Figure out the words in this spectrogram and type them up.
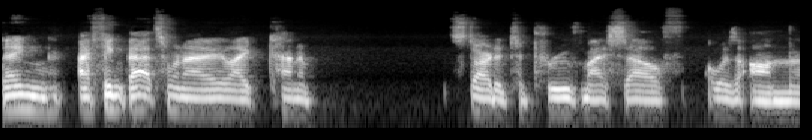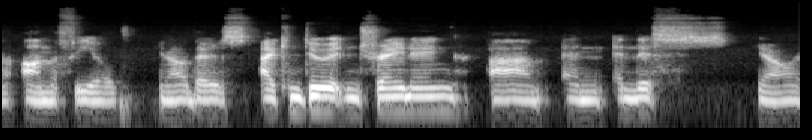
then I think that's when I like kind of started to prove myself was on the on the field. You know, there's I can do it in training, um, and and this you know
